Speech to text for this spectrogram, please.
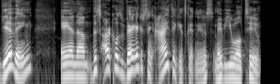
giving, and um, this article is very interesting. I think it's good news. Maybe you will too.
